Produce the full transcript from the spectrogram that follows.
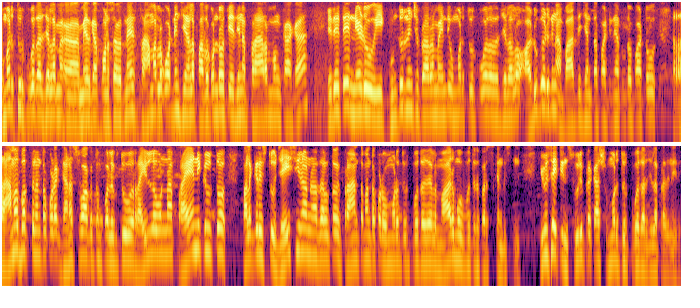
ఉమ్మడి తూర్పుగోదావరి జిల్లా మీదుగా కొనసాగుతున్నాయి. సామర్లకోట నుంచి నెల పదకొండవ తేదీన ప్రారంభం కాగా ఏదైతే నేడు ఈ గుంటూరు నుంచి ప్రారంభమైంది. ఉమ్మడి తూర్పుగోదావరి జిల్లాలో అడుగడుగున భారతీయ జనతా పార్టీ నేతలతో పాటు రామభక్తులంతా కూడా ఘన స్వాగతం పలుకుతూ రైల్లో ఉన్న ప్రయాణికులతో పలకరిస్తూ జై శ్రీరామ్ నినాదాలతో ఈ ప్రాంతం అంతా కూడా ఉమ్మడి తూర్పుగోదావరి జిల్లా మారుమోగిపోతున్న పరిస్థితి కనిపిస్తుంది. యూసైటీన్ సూర్యప్రకాష్ ఉమ్మడి తూర్పుగోదావరి జిల్లా ప్రతినిధి.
